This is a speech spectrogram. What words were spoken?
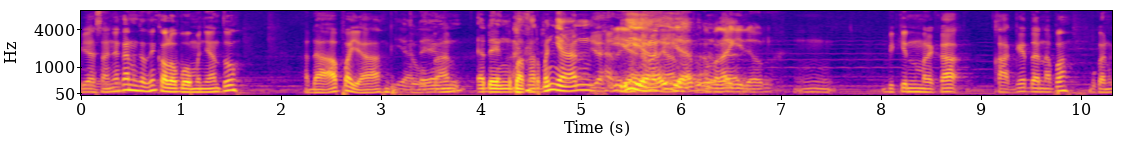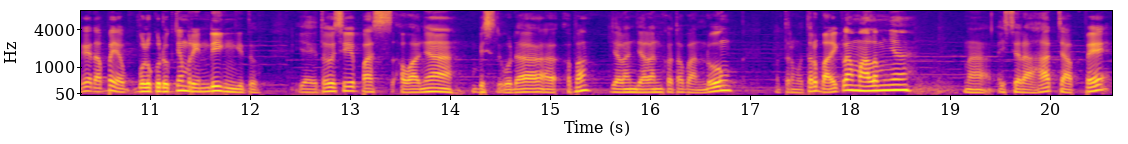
biasanya kan katanya kalau bau menyan tuh ada apa ya? Iya, gitu ada yang kan. ada yang bakar menyan. Iya, iya, iya, bener. Apa lagi dong? Hmm, bikin mereka kaget dan apa? Bukan kaget apa ya? Bulu kuduknya merinding gitu. Ya itu sih pas awalnya bis udah apa? Jalan-jalan kota Bandung muter-muter baliklah malamnya. Nah istirahat capek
